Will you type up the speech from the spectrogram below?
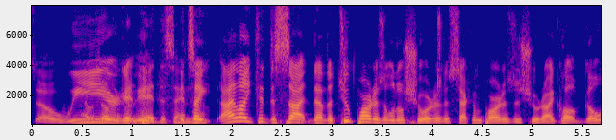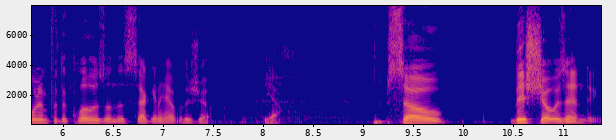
So we I was hoping are getting paid the same, It's like I like to decide. Now the two part is a little shorter. The second part is a shorter. I call it going in for the close on the second half of the show. Yeah. So this show is ending.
